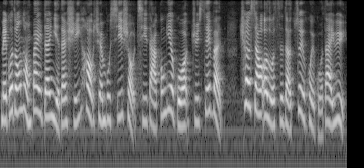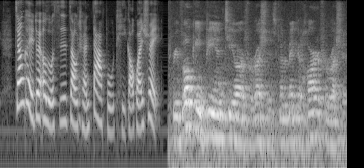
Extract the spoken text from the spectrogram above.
美国总统拜登也在十一号宣布，携手七大工业国 G7 撤销俄罗斯的最惠国待遇，将可以对俄罗斯造成大幅提高关税。Revoking PNTR for Russia is going to make it harder for Russia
